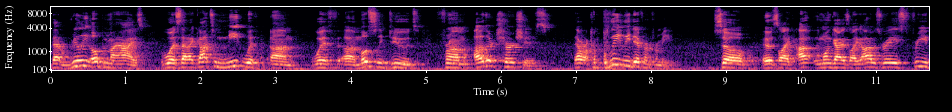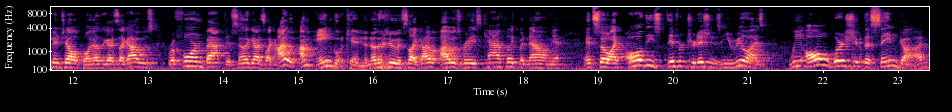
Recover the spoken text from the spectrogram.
that really opened my eyes was that I got to meet with, um, with uh, mostly dudes from other churches that were completely different from me. So it was like, I, one guy's like, I was raised free evangelical. Another guy's like, I was Reformed Baptist. Another guy's like, I, am Anglican. Another dude is like, I, I was raised Catholic, but now I'm. Yeah. And so, like, all these different traditions, and you realize we all worship the same God,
